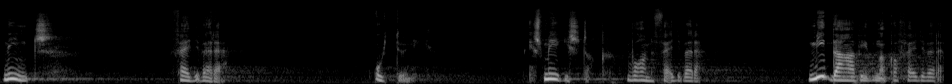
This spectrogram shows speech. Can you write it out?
Nincs fegyvere. Úgy tűnik. És mégiscsak van fegyvere. Mi Dávidnak a fegyvere?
